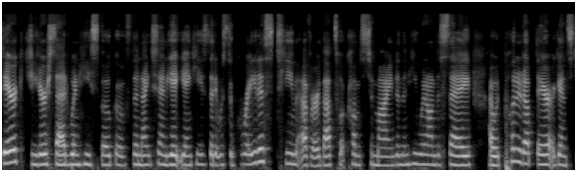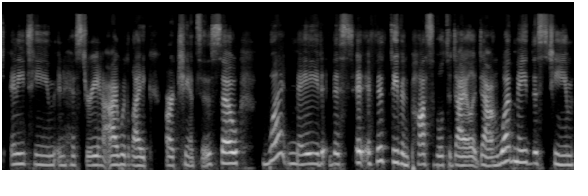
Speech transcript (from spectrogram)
Derek Jeter said when he spoke of the 1998 Yankees that it was the greatest team ever. That's what comes to mind. And then he went on to say, I would put it up there against any team in history and I would like our chances. So, what made this, if it's even possible to dial it down, what made this team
